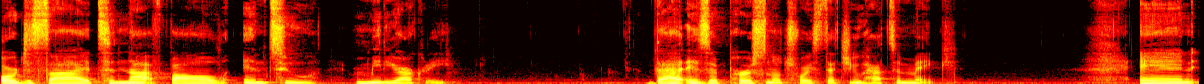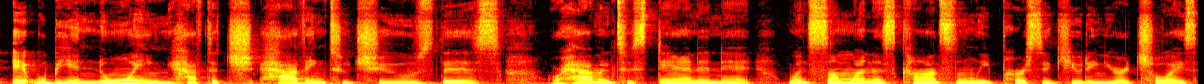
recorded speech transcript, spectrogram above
or decide to not fall into mediocrity. That is a personal choice that you have to make. And it will be annoying have to ch- having to choose this or having to stand in it when someone is constantly persecuting your choice,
